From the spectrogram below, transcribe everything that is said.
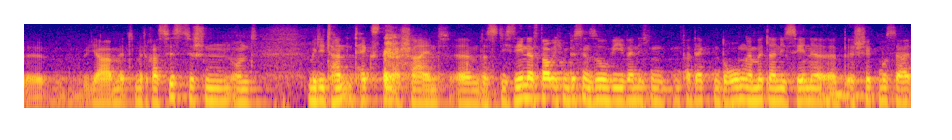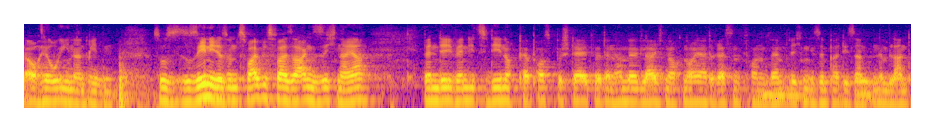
äh, ja, mit, mit rassistischen und militanten Texten erscheint. Ähm, das, die sehen das, glaube ich, ein bisschen so, wie wenn ich einen, einen verdeckten Drogenermittler in die Szene äh, schicke, muss er halt auch Heroin anbieten. So, so sehen die das und im Zweifelsfall sagen sie sich, naja, wenn die, wenn die CD noch per Post bestellt wird, dann haben wir gleich noch neue Adressen von sämtlichen Sympathisanten im Land.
